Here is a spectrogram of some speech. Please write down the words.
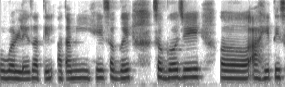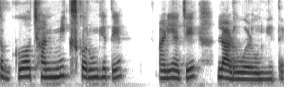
वळले जातील. आता मी हे सगळे सगळं जे आहे ते सगळं छान मिक्स करून घेते आणि याचे लाडू वळवून घेते.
